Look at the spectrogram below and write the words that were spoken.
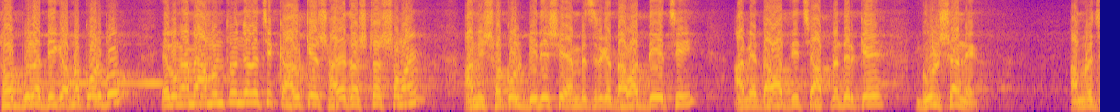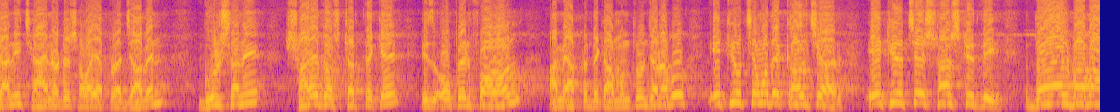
সবগুলা দিক আমরা করব। এবং আমি আমন্ত্রণ জানাচ্ছি কালকে সাড়ে দশটার সময় আমি সকল বিদেশি অ্যাম্বাসিডারকে দাওয়াত দিয়েছি। আমি দাওয়াত দিচ্ছি আপনাদেরকে গুলশানে। আমরা জানি ছায়ানটে সবাই আপনারা যাবেন। গুলশানে সাড়ে দশটার থেকে ইজ ওপেন ফর অল আমি আপনাদেরকে আমন্ত্রণ জানাব। এটি হচ্ছে আমাদের কালচার এটি হচ্ছে সংস্কৃতি দয়াল বাবা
